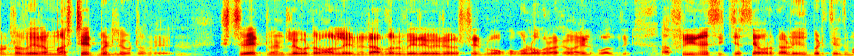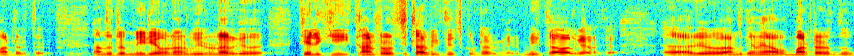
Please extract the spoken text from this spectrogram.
ఉండటం వేరమ్మా స్టేట్మెంట్లు ఇవ్వటం వేరు. స్టేట్మెంట్లు ఇవ్వటం వల్ల ఏంటంటే అందరూ వేరే వేరే స్టేట్మెంట్ ఒక్కొక్కరు ఒక రకం వెళ్ళిపోతుంది ఆ ఫ్రీనెస్ ఇచ్చేస్తే ఎవరికాళ్ళు ఏది పడితే ఇది మాట్లాడతారు. అందులో మీడియా ఉన్నారు మీరు ఉన్నారు కదా తెలికి కాంట్రవర్సీ టాపిక్ తెచ్చుకుంటారు మీరు మీకు కావాలి కనుక. అది అందుకని మాట్లాడద్దు.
